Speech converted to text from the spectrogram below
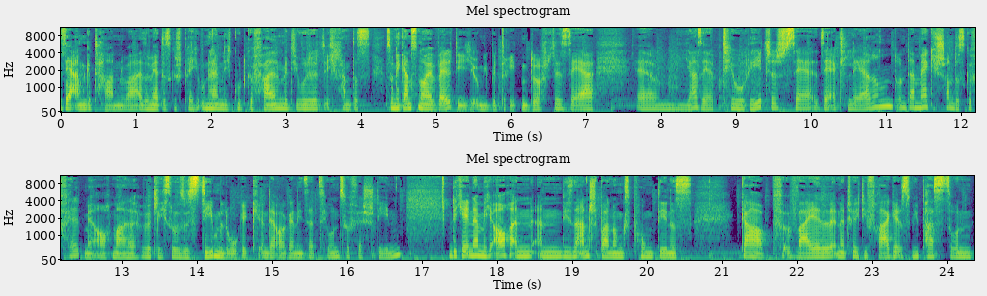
sehr angetan war. Also mir hat das Gespräch unheimlich gut gefallen mit Judith. Ich fand das so eine ganz neue Welt, die ich irgendwie betreten durfte. Sehr, ähm, ja, sehr theoretisch, sehr, sehr erklärend. Und da merke ich schon, das gefällt mir auch mal, wirklich so Systemlogik in der Organisation zu verstehen. Und ich erinnere mich auch an, an diesen Anspannungspunkt, den es gab, weil natürlich die Frage ist, wie passt so ein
